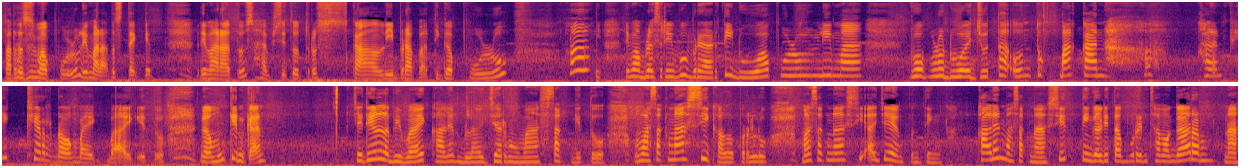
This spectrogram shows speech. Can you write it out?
450, 500 take it. 500 habis itu terus kali berapa? 30 Hah? 15.000 berarti 25 22 juta untuk makan. Hah, kalian pikir dong baik-baik itu. nggak mungkin kan? Jadi lebih baik kalian belajar memasak gitu. Memasak nasi kalau perlu. Masak nasi aja yang penting. Kalian masak nasi tinggal ditaburin sama garam. Nah,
